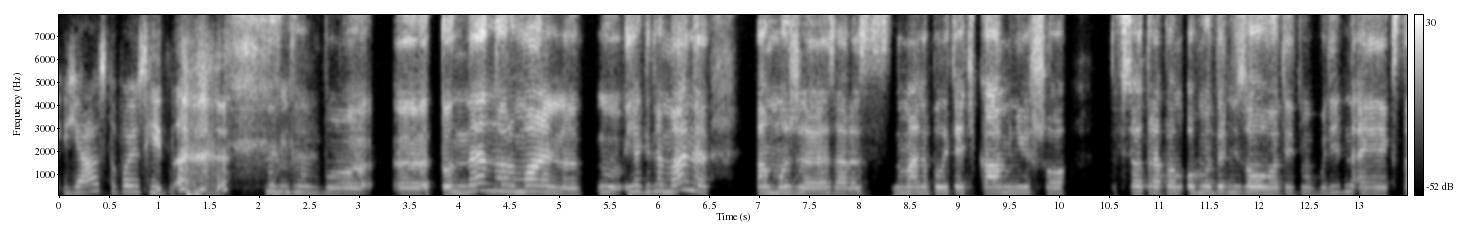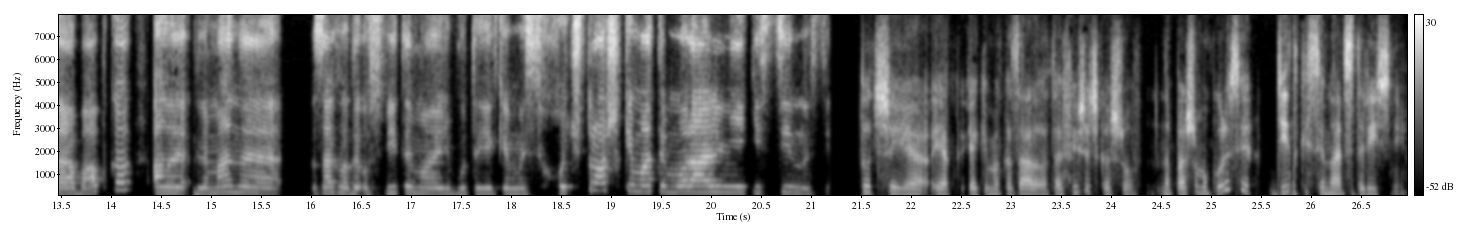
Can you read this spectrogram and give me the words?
Я з тобою згідна. Ну, бо то ненормально. Ну, як для мене, там може зараз на мене полетять камні, що все треба обмодернізовувати і тому подібне, а я як стара бабка. Але для мене заклади освіти мають бути якимись, хоч трошки мати моральні якісь цінності. Тут ще є, як, як і ми казали, та фішечка, що на першому курсі дітки 17-річні.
